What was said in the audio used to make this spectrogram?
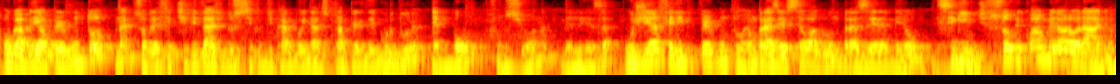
O Gabriel perguntou, né, sobre a efetividade do ciclo de carboidratos para perder gordura. É bom, funciona, beleza. O Jean Felipe perguntou: é um prazer ser o aluno, prazer é meu. Seguinte, sobre qual é o melhor horário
